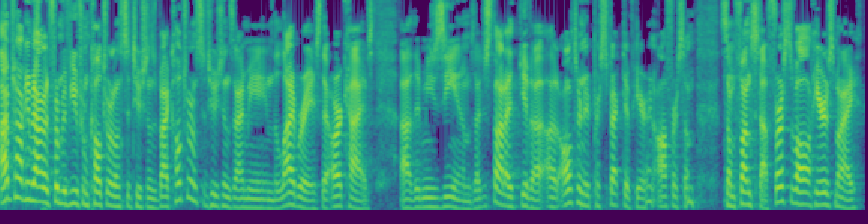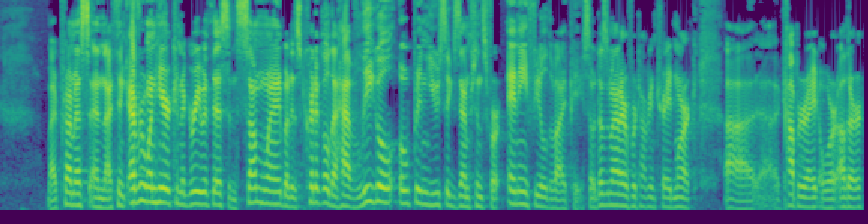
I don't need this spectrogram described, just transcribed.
I'm talking about it from a view from cultural institutions. By cultural institutions, I mean the libraries, the archives, uh, the museums. I just thought I'd give a, an alternate perspective here and offer some, some fun stuff. First of all, here's my my premise, and I think everyone here can agree with this in some way, but it's critical to have legal open use exemptions for any field of IP. So it doesn't matter if we're talking trademark, uh, uh, copyright, or other,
